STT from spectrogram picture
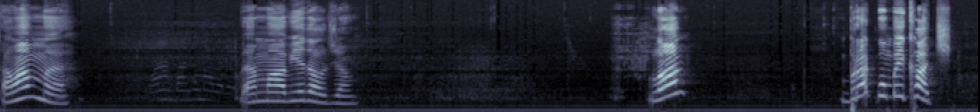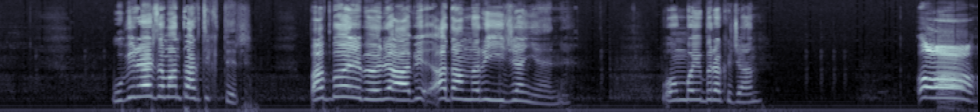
Tamam mı? Ben maviye dalacağım. Lan! Bırak bombayı kaç. Bu bir her zaman taktiktir. Bak böyle böyle abi adamları yiyeceksin yani. Bombayı bırakacaksın. Aa!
